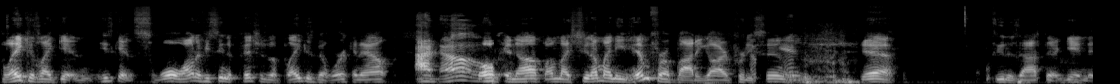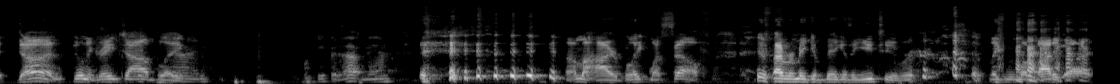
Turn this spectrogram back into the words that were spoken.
Blake is like getting, he's getting swole. I don't know if you've seen the pictures, but Blake has been working out, I know. bulking up. I'm like, shoot, I might need him for a bodyguard pretty soon. Yeah. Dude is out there getting it done. Doing a great job, Blake. Keep it up, man. I'm a hire Blake myself if I ever make it big as a YouTuber. Blake be my bodyguard.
